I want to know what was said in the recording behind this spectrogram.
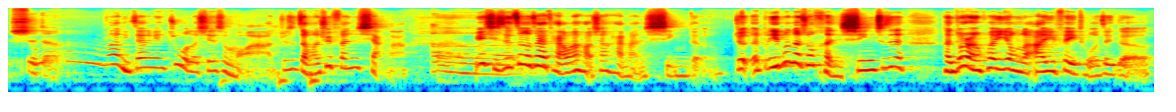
是，是的。那你在那边做了些什么啊？就是怎么去分享啊？呃，因为其实这个在台湾好像还蛮新的，就也不能说很新，就是很多人会用了阿育吠陀这个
